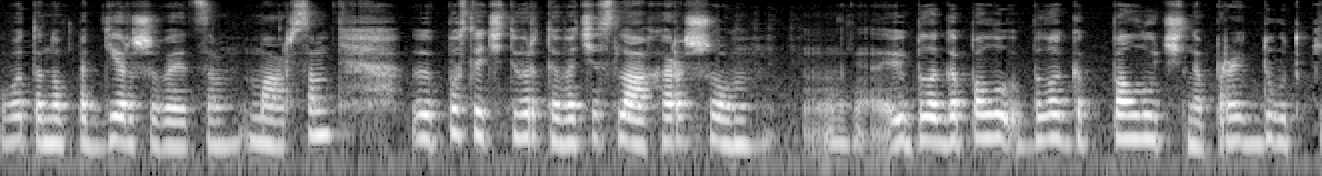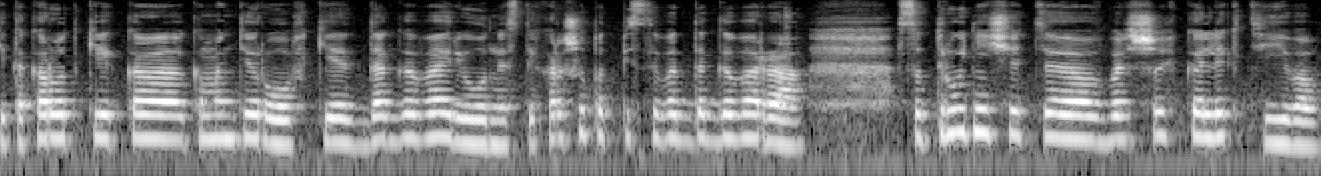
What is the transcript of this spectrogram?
Вот оно поддерживается Марсом. После 4 числа хорошо и благополу благополучно пройдут какие-то короткие командировки, договоренности, хорошо подписывать договора, сотрудничать э, в больших коллективах,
